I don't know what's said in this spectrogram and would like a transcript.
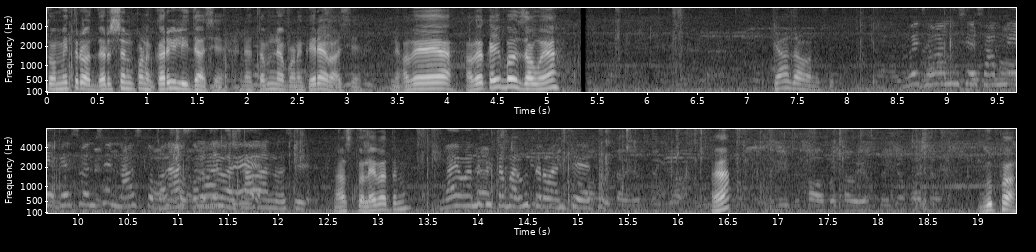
તો મિત્રો દર્શન પણ કરી લીધા છે અને તમને પણ કરાવ્યા છે. ને હવે હવે કઈ બહુ જવું હે? ક્યાં જવાનું છે? હવે જવાનું છે સામે બેસવાનું છે નાસ્તો નાસ્તો લેવા જવાનો છે. નાસ્તો લાવ્યા તમે? વાયવા નથી તમારે ઉતરવાનું છે હે? ગુફા?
